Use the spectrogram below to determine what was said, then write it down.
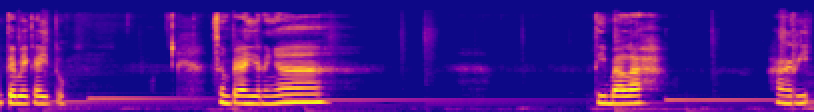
UTBK itu. Sampai akhirnya tibalah hari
